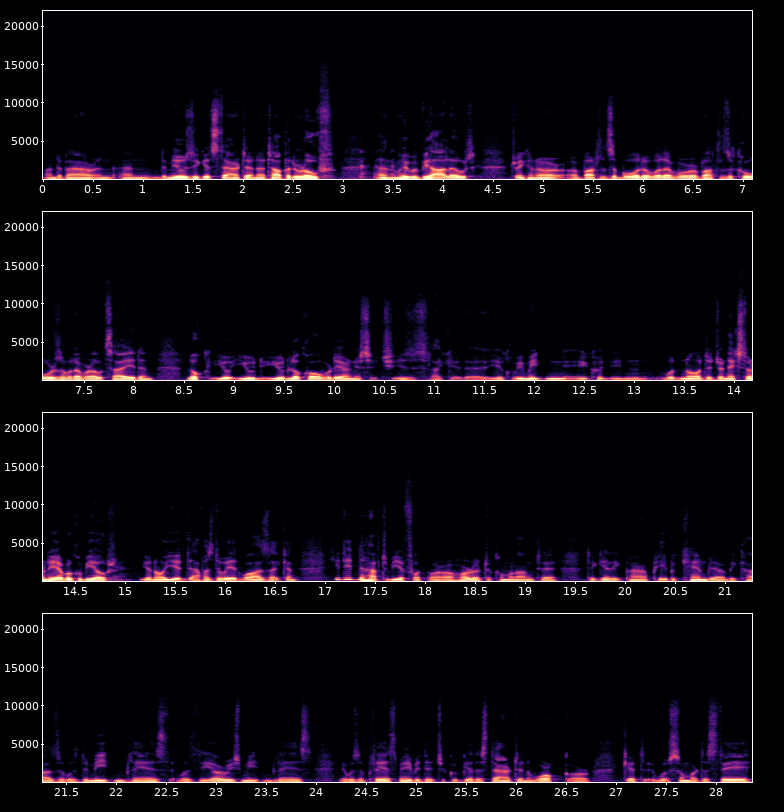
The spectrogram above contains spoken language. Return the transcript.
on the bar, and, and the music would start on the top of the roof, and we would be all out drinking our, our bottles of Bud or whatever, or bottles of Coors or whatever outside, and look, you you you'd look over there and you say, Jesus, like uh, you could be meeting, you could you wouldn't know that your next door neighbour could be out, yeah. you know, you, that was the way it was, like, and you didn't have to be a footballer or a hurler to come along to to Gaelic Park. People came there because it was the meeting place, it was the Irish meeting place. It was a place maybe that you could get a start in work or get somewhere to stay.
